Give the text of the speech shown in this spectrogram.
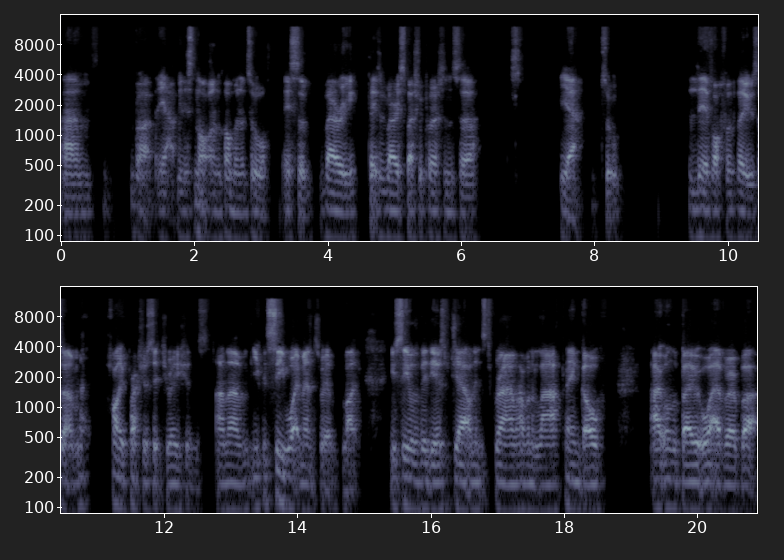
Um, but yeah, I mean it's not uncommon at all. It's a very takes a very special person to yeah, sort of live off of those um high pressure situations. And um you could see what it meant to him. Like you see all the videos of Jett on Instagram having a laugh, playing golf out on the boat or whatever. But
